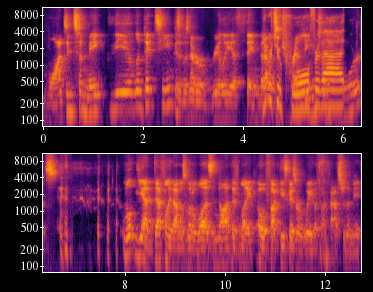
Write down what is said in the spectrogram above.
wanted to make the Olympic team because it was never really a thing that You I were was too cool for that. towards. well, yeah, definitely that was what it was, not that like, oh fuck, these guys are way the fuck faster than me.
